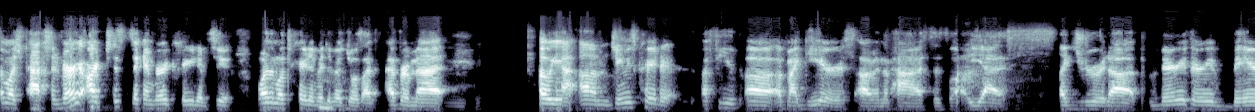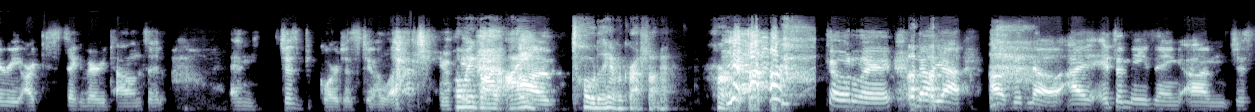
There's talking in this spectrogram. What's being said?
so much passion, very artistic and very creative too. One of the most creative Mm. individuals I've ever met. Oh yeah, um, Jamie's created a few uh, of my gears um, in the past as well. Yes, like drew it up. Very, very, very artistic, very talented, and just gorgeous too. I love Jamie. Oh my god, I Um, totally have a crush on it. Her. yeah. totally. No, yeah. Uh, but no, I it's amazing. Um, just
